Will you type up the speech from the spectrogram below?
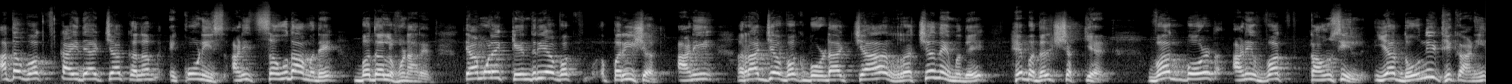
आता वक्फ कायद्याच्या कलम एकोणीस आणि चौदामध्ये बदल होणार आहेत. त्यामुळे केंद्रीय वक्फ परिषद आणि राज्य वक्फ बोर्डाच्या रचनेमध्ये हे बदल शक्य आहेत. वक्फ बोर्ड आणि वक्फ काउन्सिल या दोन्ही ठिकाणी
